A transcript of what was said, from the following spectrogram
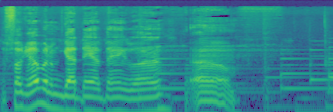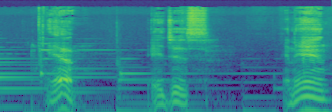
the fuck ever them goddamn things was. Um, yeah it just and then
